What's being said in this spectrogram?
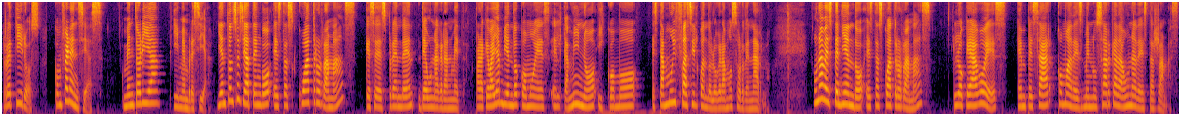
retiros, conferencias, mentoría y membresía. Y entonces ya tengo estas cuatro ramas que se desprenden de una gran meta, para que vayan viendo cómo es el camino y cómo está muy fácil cuando logramos ordenarlo. Una vez teniendo estas cuatro ramas, lo que hago es empezar como a desmenuzar cada una de estas ramas.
